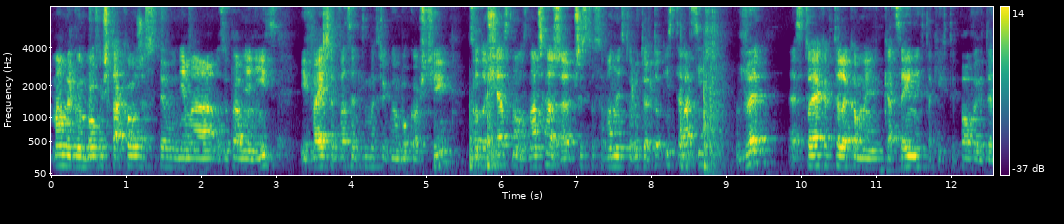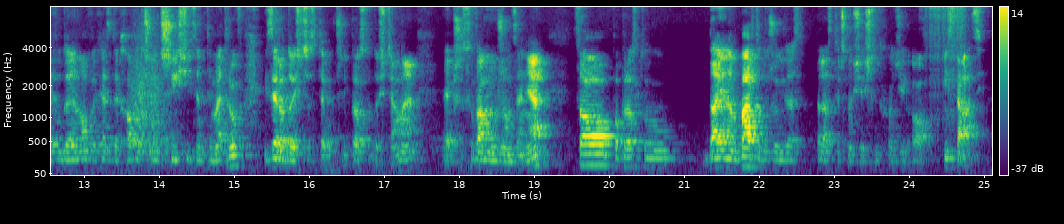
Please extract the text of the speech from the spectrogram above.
Mamy głębokość taką, że z tyłu nie ma zupełnie nic i 22 cm głębokości, co dość jasno oznacza, że przystosowany jest to router do instalacji w stojakach telekomunikacyjnych, takich typowych DWDM-owych, SDH-owych, czyli 30 cm i zero dojścia z tyłu, czyli prosto do ściany e, przesuwamy urządzenie, co po prostu daje nam bardzo dużą elas- elastyczność, jeśli chodzi o instalację.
